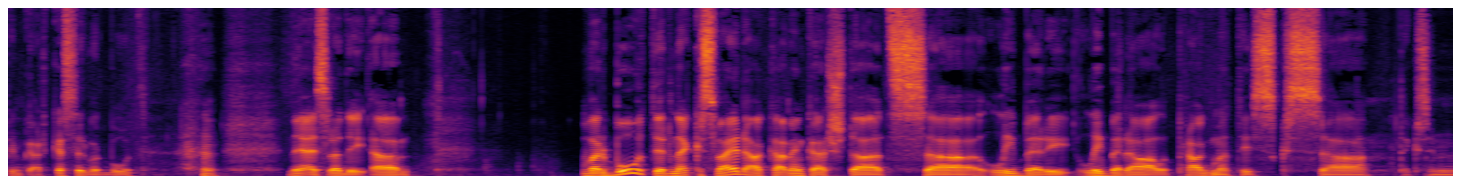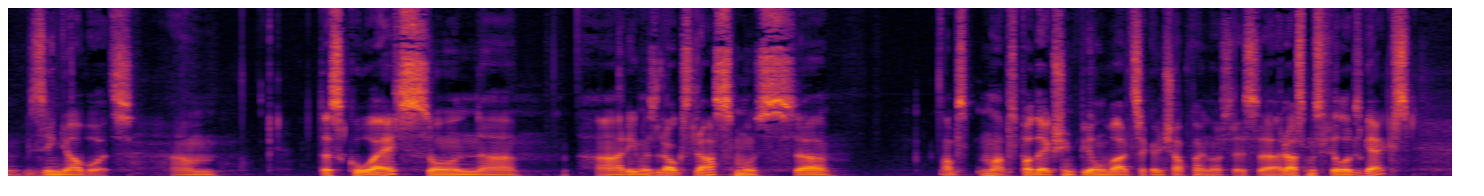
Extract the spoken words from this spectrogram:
pirmkārt, kas ir varbūt? Nē, es radīju. Uh, varbūt ir nekas vairāk kā vienkārši tāds uh, liberi, liberāli, pragmatisks uh, teiksim, ziņu avots. Um, tas, ko es un uh, arī mans draugs Rasmus, uh, labs, labs pateikšu viņa pilnvārds, ka viņš apvainosies, uh, Rasmus Filips Geks. Uh,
